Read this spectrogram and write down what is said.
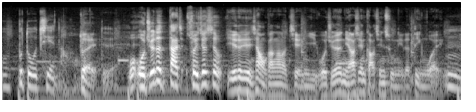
不不多见啊。对对，我我觉得大家，所以就是也有点像我刚刚的建议。我觉得你要先搞清楚你的定位。嗯，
